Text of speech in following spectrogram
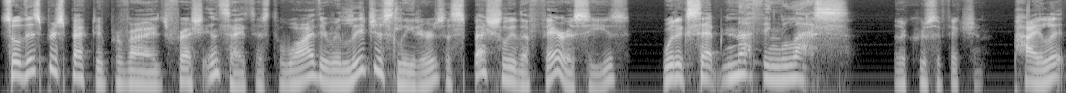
So, this perspective provides fresh insights as to why the religious leaders, especially the Pharisees, would accept nothing less than a crucifixion. Pilate,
